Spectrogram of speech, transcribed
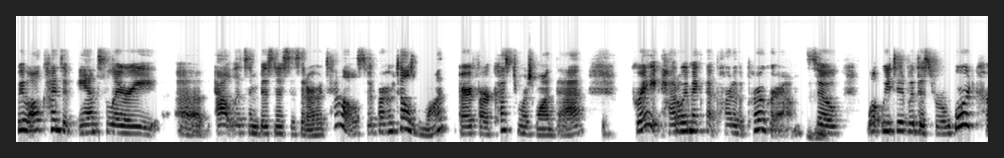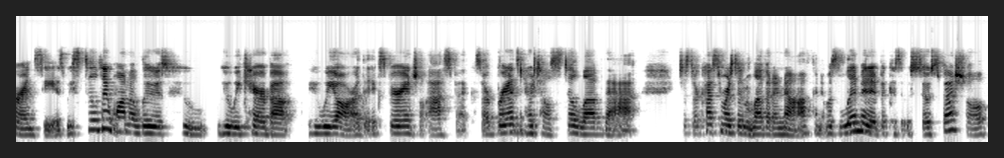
we have all kinds of ancillary uh, outlets and businesses at our hotels. So if our hotels want, or if our customers want that, great. How do we make that part of the program? Mhm. So what we did with this reward currency is we still didn't want to lose who who we care about, who we are, the experiential aspect. Because our brands and hotels still love that. Just our customers didn't love it enough, and it was limited because it was so special.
